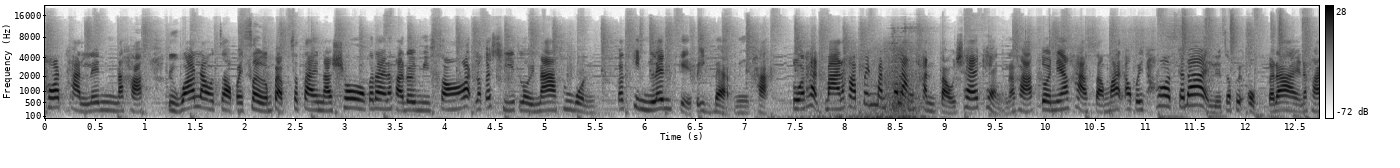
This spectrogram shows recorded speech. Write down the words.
ทอดทานเล่นนะคะ หรือว่าเราจะไปเสริมแบบสไตล์นาโชก็ได้นะคะ โดยมีซอสแล้วก็ชีสโรยหน้าข้างบน ก็กินเล่นเก๋ไปอีกแบบนึงค่ะ ตัวถัดมานะคะเป็นมันฝรั่งหั่นเต๋าแช่แข็งนะคะ ตัวนี้ค่ะสามารถเอาไปทอดก็ได้ หรือจะไปอบก็ได้นะคะ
